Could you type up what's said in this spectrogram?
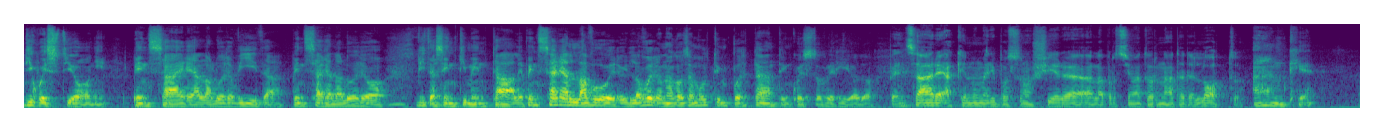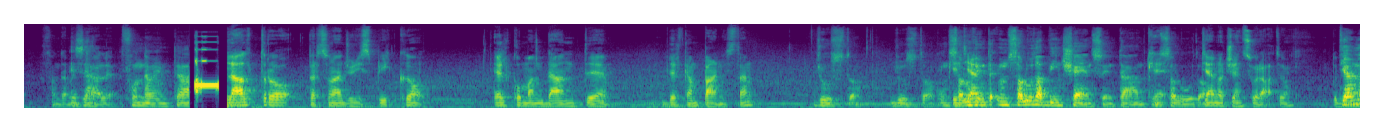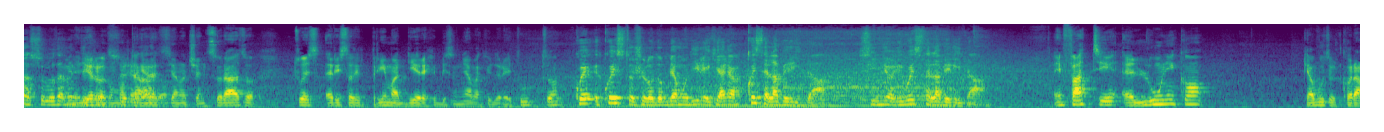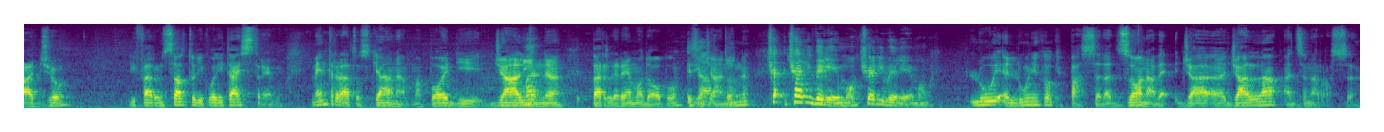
questioni, pensare alla loro vita, pensare alla loro vita sentimentale, pensare al lavoro. Il lavoro è una cosa molto importante in questo periodo. Pensare a che numeri possono uscire alla prossima tornata dell'otto. Anche, Fondamentale. esatto, fondamentale. L'altro personaggio di spicco è il comandante del Campanistan. Giusto, giusto. Un, saluto, ha- un saluto a Vincenzo intanto, un saluto. ti hanno censurato. Ti hanno assolutamente dobbiamo chiarezza, ti hanno censurato. Tu eri stato il primo a dire che bisognava chiudere tutto. Que- questo ce lo dobbiamo dire chiaramente. Questa è la verità, signori, questa è la verità. E infatti è l'unico che ha avuto il coraggio di fare un salto di qualità estremo. Mentre la Toscana, ma poi di Jalin Ma- parleremo dopo, Esatto. Ci, ci arriveremo, ci arriveremo. lui è l'unico che passa da zona ve- gia- gialla a zona rossa.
